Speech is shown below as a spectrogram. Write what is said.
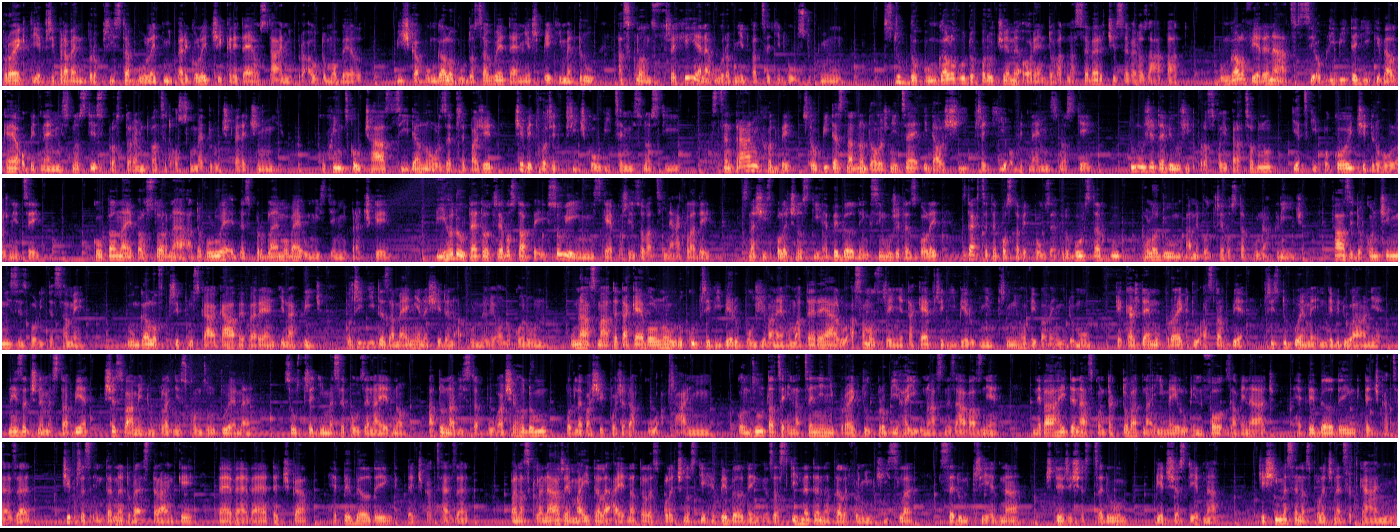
Projekt je připraven pro přístavbu letní pergoly či krytého stání pro automobil. Výška bungalovů dosahuje téměř 5 metrů a sklon střechy je na úrovni 22 stupňů. Vstup do bungalovu doporučujeme orientovat na sever či severozápad. Bungalov 11 si oblíbíte díky velké obytné místnosti s prostorem 28 metrů čtverečních. Kuchyňskou část s jídelnou lze přepažit či vytvořit příčkou více místností. Z centrální chodby vstoupíte snadno do ložnice i další třetí obytné místnosti. Tu můžete využít pro svoji pracovnu, dětský pokoj či druhou ložnici. Koupelna je prostorná a dovoluje i bezproblémové umístění pračky. Výhodou této dřevostavby jsou její nízké pořizovací náklady. S naší společností Happy Building si můžete zvolit, zda chcete postavit pouze hrubou stavbu, holodům a nebo dřevostavbu na klíč. Fázi dokončení si zvolíte sami. Bungalov 3 plus KK ve variantě na klíč pořídíte za méně než 1,5 milionu korun. U nás máte také volnou ruku při výběru používaného materiálu a samozřejmě také při výběru vnitřního vybavení domu. Ke každému projektu a stavbě přistupujeme individuálně. Než začneme stavět, vše s vámi důkladně skonzultujeme. Soustředíme se pouze na jedno, a to na výstavbu vašeho domu podle vašich požadavků a přání. Konzultace i nacenění projektu probíhají u nás nezávazně. Neváhejte nás kontaktovat na e-mailu info happybuilding.cz či přes internetové stránky www.happybuilding.cz. Pana sklenáře, majitele a jednatele společnosti Happy Building zastihnete na telefonním čísle 731 467 561. Těšíme se na společné setkání.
